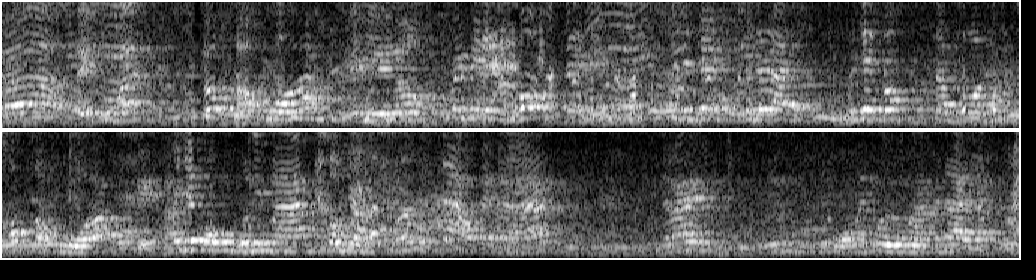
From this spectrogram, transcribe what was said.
เออไอ้ถูกไหมนกสองหัวไม่มีนกไม่มีนกไม่ใช่ไม่ใช่ไม่ใช่นกจำนวนถ้ามันครบสองหัว ไม่ใช่องค์คุลิมานพระเจ้าไปหาใช่ไหมหัวไม่มือมาไม่ได้นะไม่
